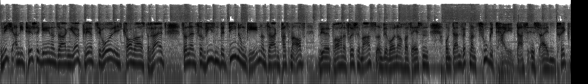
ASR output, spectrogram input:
Nicht an die Tische gehen und sagen, ja, grüezi wohl, ich komme aus der Schweiz, sondern zur Wiesenbedienung gehen und sagen, pass mal auf, wir brauchen eine frische Maß und wir wollen auch was essen und dann wird man zugeteilt. Das ist ein Trick,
